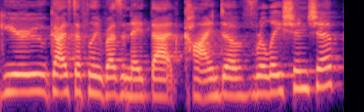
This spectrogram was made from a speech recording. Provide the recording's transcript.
you guys definitely resonate that kind of relationship.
